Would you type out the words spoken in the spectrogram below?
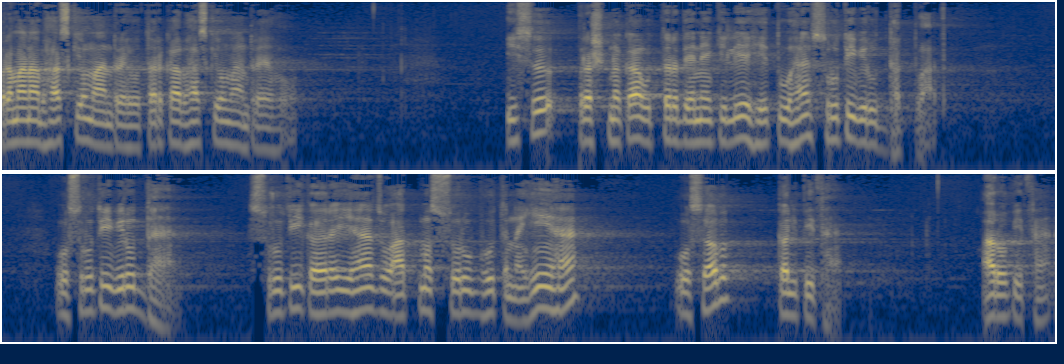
प्रमाणाभास क्यों मान रहे हो? तर्काभास क्यों मान रहे हो? इस प्रश्न का उत्तर देने के लिए हेतु है श्रुति विरुद्धत्वाद। वो श्रुति विरुद्ध है। श्रुति कह रही है, जो आत्मस्वरूपभूत नहीं है, वो सब कल्पित है, आरोपित है।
